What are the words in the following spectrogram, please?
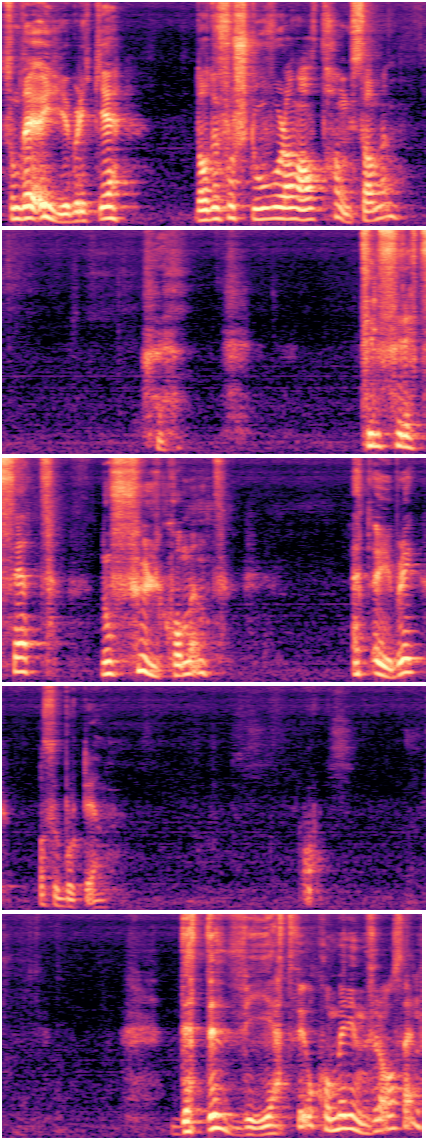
Som det øyeblikket da du forsto hvordan alt hang sammen. Tilfredshet. Noe fullkomment. Et øyeblikk, og så bort igjen. Dette vet vi jo kommer innenfra oss selv.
